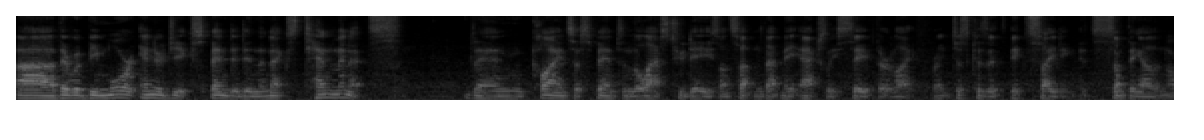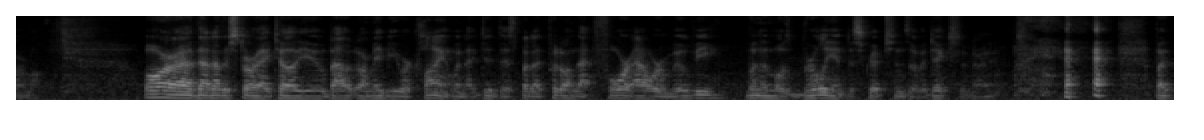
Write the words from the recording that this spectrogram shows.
uh, there would be more energy expended in the next 10 minutes than clients have spent in the last two days on something that may actually save their life, right? Just because it's exciting. It's something out of normal. Or uh, that other story I tell you about, or maybe you were a client when I did this, but I put on that four hour movie, one of the most brilliant descriptions of addiction, right? but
